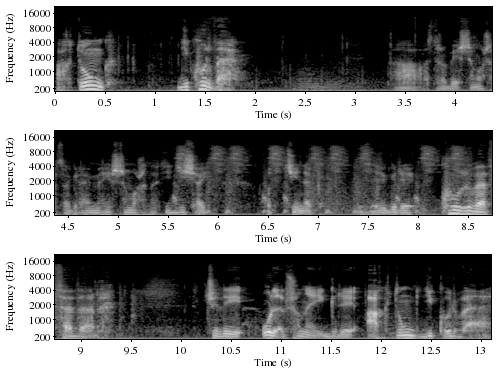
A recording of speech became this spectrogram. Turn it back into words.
Achtung! Nie kurwę! A, zrobię jeszcze może zagrajmy, jeszcze może taki dzisiaj odcinek z gry Kurwę Fever. Czyli ulepszonej gry Achtung die Kurwę.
